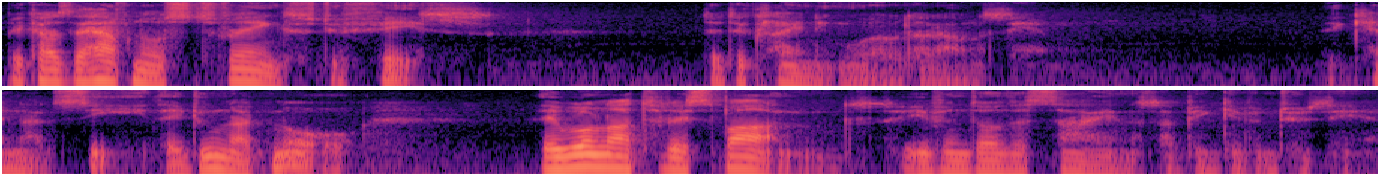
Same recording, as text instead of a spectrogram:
because they have no strength to face the declining world around them. They cannot see, they do not know, they will not respond even though the signs are being given to them.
